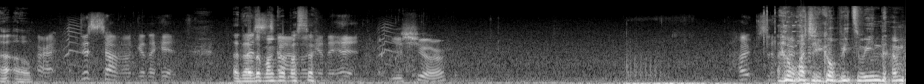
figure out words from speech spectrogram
Uh oh. Alright, this time I'm gonna hit. Another this bunker time buster? I'm gonna hit. you sure? Hope so. Watch it go between them.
